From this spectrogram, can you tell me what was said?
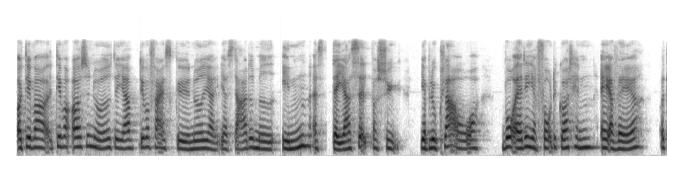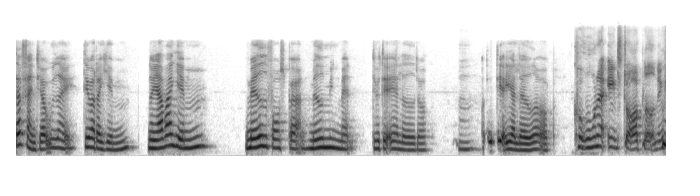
Og det var, det var også noget, det, jeg, det var faktisk øh, noget, jeg, jeg startede med inden, altså, da jeg selv var syg. Jeg blev klar over, hvor er det, jeg får det godt henne af at være. Og der fandt jeg ud af, det var derhjemme. Når jeg var hjemme med vores børn, med min mand, det var der, jeg lavede op. Mm. Og det er der, jeg lader op. Corona er en stor opladning.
